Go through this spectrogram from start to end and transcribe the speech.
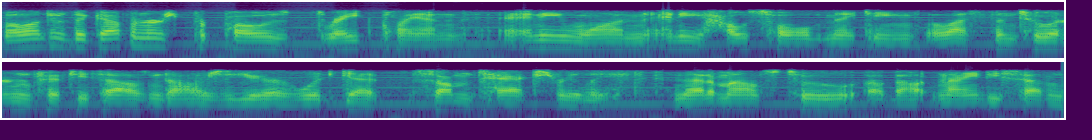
Well, under the governor's proposed rate plan, anyone, any household making less than $250,000 a year would get some tax relief. And that amounts to about 97%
